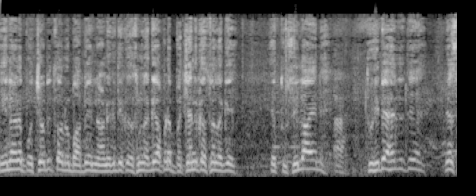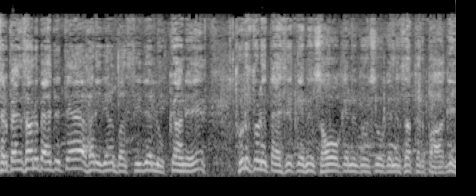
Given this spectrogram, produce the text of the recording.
ਇਹਨਾਂ ਨੇ ਪੁੱਛੋ ਵੀ ਤੁਹਾਨੂੰ ਬਾਬੇ ਨਾਨਕ ਦੀ ਕਸਮ ਲੱਗੇ ਆਪਣੇ ਬੱਚਿਆਂ ਦੀ ਕਸਮ ਲੱਗੇ। ਇਹ ਤੁਸੀਂ ਲਾਏ ਨੇ। ਤੁਸੀਂ ਪੈਸੇ ਦਿੱਤੇ ਆ। ਜਾਂ ਸਰਪੰਚ ਸਾਹਿਬ ਨੇ ਪੈਸੇ ਦਿੱਤੇ ਆ ਹਰੀਜਨ ਬਸਤੀ ਦੇ ਲੋਕਾਂ ਨੇ ਥੋੜੇ ਥੋੜੇ ਪੈਸੇ ਕਿਨੇ 100 ਕਿਨੇ 200 ਕਿਨੇ 70 ਪਾ ਕੇ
